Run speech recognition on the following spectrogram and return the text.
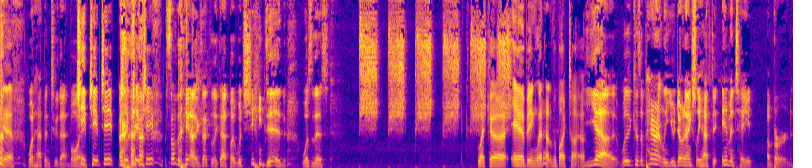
Yeah. What happened to that boy? Cheap, cheap, cheap, cheap, cheap, cheap. Something, yeah, exactly like that. But what she did was this. Like uh, air being let out of a bike tire. Yeah, because apparently you don't actually have to imitate a bird.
